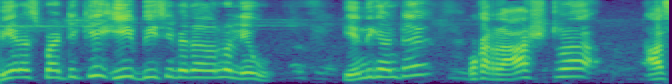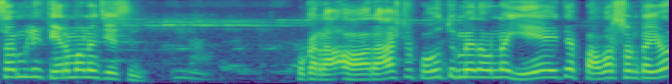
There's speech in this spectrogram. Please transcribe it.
బీఆర్ఎస్ పార్టీకి ఈ బీసీ విధానంలో లేవు. ఎందుకంటే ఒక రాష్ట్ర అసెంబ్లీ తీర్మానం చేసింది. ఒక రా రాష్ట్ర ప్రభుత్వం మీద ఉన్న ఏ అయితే పవర్స్ ఉంటాయో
